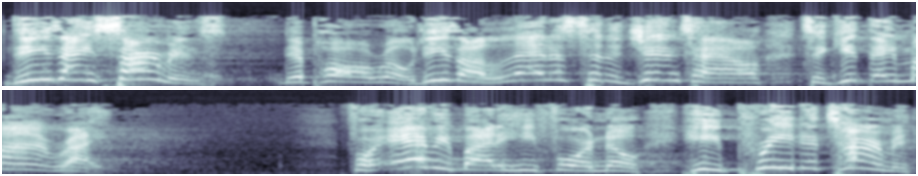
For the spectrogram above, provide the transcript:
These ain't sermons that Paul wrote. These are letters to the Gentile to get their mind right. For everybody he foreknow, he predetermined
